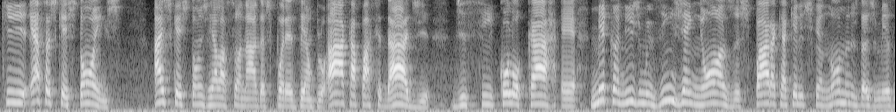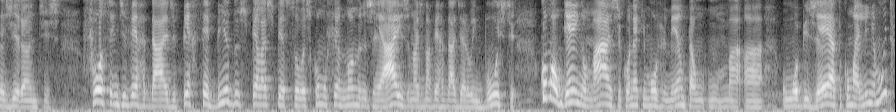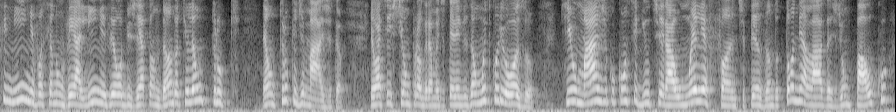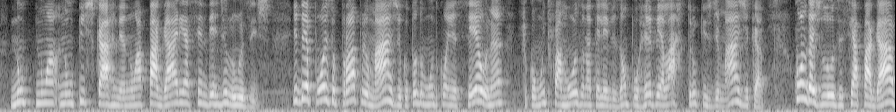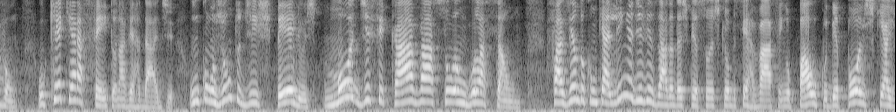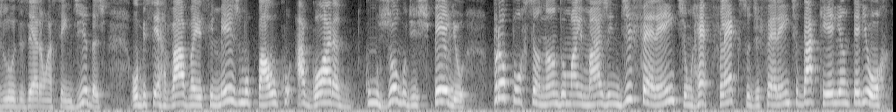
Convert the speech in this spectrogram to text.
que essas questões, as questões relacionadas, por exemplo, à capacidade de se colocar é, mecanismos engenhosos para que aqueles fenômenos das mesas girantes fossem de verdade percebidos pelas pessoas como fenômenos reais, mas na verdade era um embuste, como alguém, o um mágico, né, que movimenta um, uma, uh, um objeto com uma linha muito fininha, você não vê a linha e vê o objeto andando, aquilo é um truque, é um truque de mágica. Eu assisti um programa de televisão muito curioso, que o mágico conseguiu tirar um elefante pesando toneladas de um palco num, num, num piscar, né, num apagar e acender de luzes. E depois o próprio mágico, todo mundo conheceu, né? Ficou muito famoso na televisão por revelar truques de mágica. Quando as luzes se apagavam, o que, que era feito na verdade? Um conjunto de espelhos modificava a sua angulação, fazendo com que a linha divisada das pessoas que observassem o palco depois que as luzes eram acendidas, observava esse mesmo palco agora com um jogo de espelho proporcionando uma imagem diferente, um reflexo diferente daquele anterior.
